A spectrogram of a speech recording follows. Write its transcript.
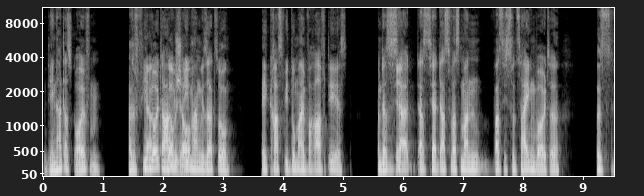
denen hat das geholfen. Also viele Ja, Leute haben geschrieben, haben gesagt so, ey krass, wie dumm einfach AfD ist. Und das ist ja, Ja. das ist ja das, was man, was ich so zeigen wollte. Das,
